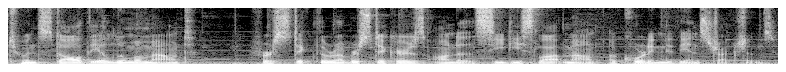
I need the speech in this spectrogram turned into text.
To install the Illuma mount, First stick the rubber stickers onto the CD slot mount according to the instructions.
